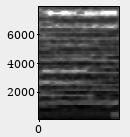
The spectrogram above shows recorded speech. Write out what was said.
Yeah.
